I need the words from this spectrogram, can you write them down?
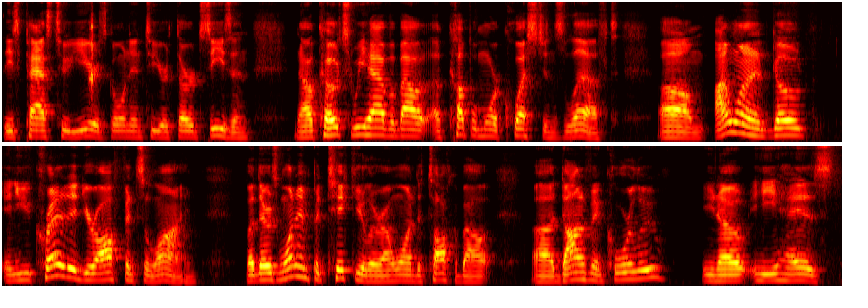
these past two years going into your third season. Now, Coach, we have about a couple more questions left. Um, I want to go, and you credited your offensive line, but there's one in particular I wanted to talk about. Uh, Donovan Corlew, you know, he has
